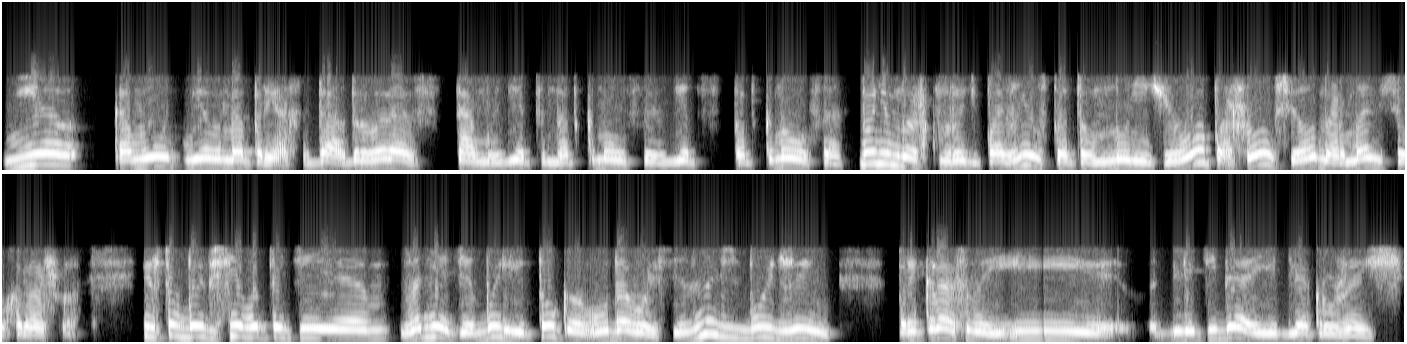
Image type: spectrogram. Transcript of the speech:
не кому не напряг. Да, в другой раз там где-то наткнулся, где-то споткнулся. Ну, немножко вроде пожился, потом, ну, ничего, пошел, все нормально, все хорошо. И чтобы все вот эти э, занятия были только удовольствие, значит, будет жизнь прекрасной и для тебя, и для окружающих.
